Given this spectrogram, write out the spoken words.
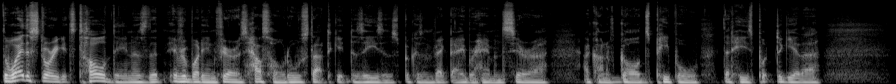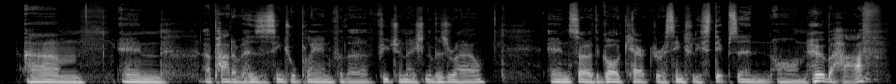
the way the story gets told then is that everybody in Pharaoh's household all start to get diseases because, in fact, Abraham and Sarah are kind of God's people that he's put together. Um, and a part of his essential plan for the future nation of Israel. And so the God character essentially steps in on her behalf.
